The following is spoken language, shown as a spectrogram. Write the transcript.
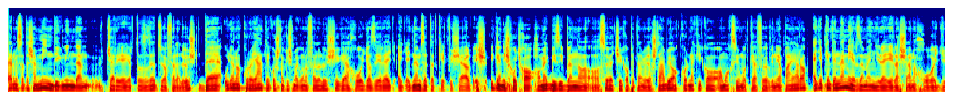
természetesen mindig minden cseréért az az edző a felelős, de ugyanakkor a játékosnak is megvan a felelőssége, hogy azért egy, egy, egy nemzetet képvisel, és igenis, hogyha ha megbízik benne a, a szövetségkapitány vagy a stábja, akkor nekik a, a maximumot kell fölvinni a pályára. Egyébként én nem érzem ennyire élesen, hogy,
